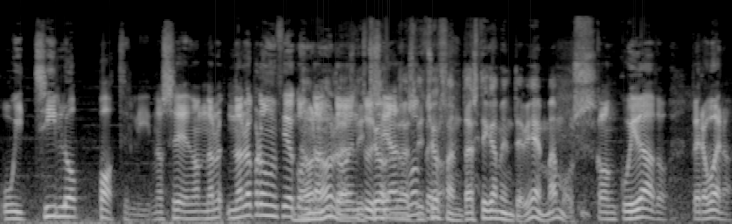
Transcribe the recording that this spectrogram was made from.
Huitzilopochtli. No sé, no, lo pronuncio con tanto entusiasmo. lo has dicho fantásticamente bien, vamos. Con cuidado. Pero bueno,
